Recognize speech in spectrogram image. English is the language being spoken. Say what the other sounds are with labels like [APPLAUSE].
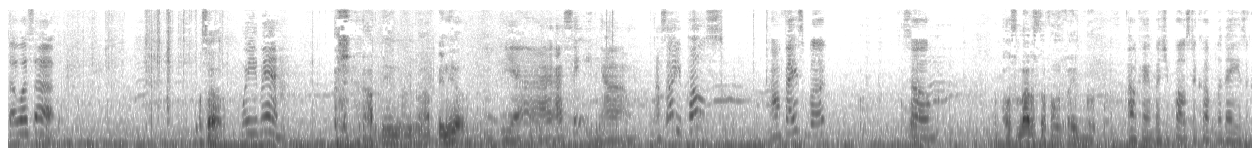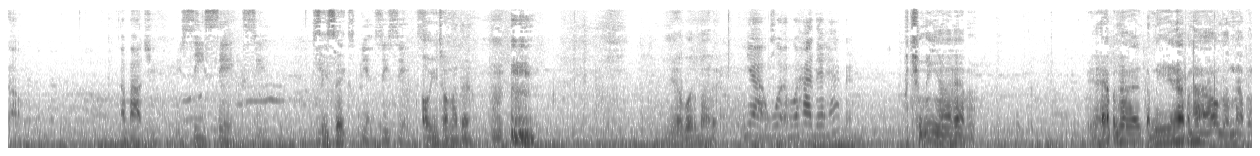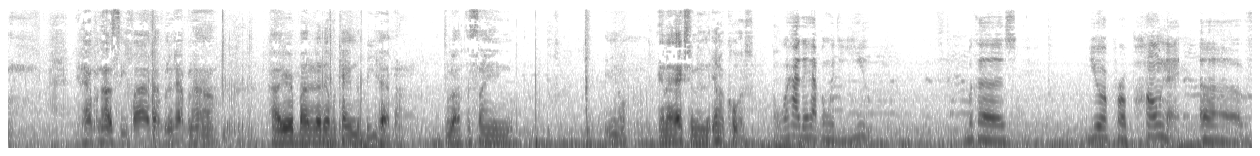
So what's up? What's up? Where you been? [LAUGHS] I've been, I've been here. Yeah, I, I see. Um, I saw you post on Facebook. So, I post a lot of stuff on Facebook. okay, but you posted a couple of days ago about you. You C6. C6. yeah, C6. Oh, you talking about that? [CLEARS THROAT] yeah, what about it? Yeah, what, what, how'd that happen? What you mean how it happened? It happened how, it, I mean, it happened how all of them happened. It happened how C5 happened. It happened how, how everybody that ever came to be happened. Throughout the same, you know, interaction and intercourse. Well, how'd that happen with you? Because you're a proponent of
